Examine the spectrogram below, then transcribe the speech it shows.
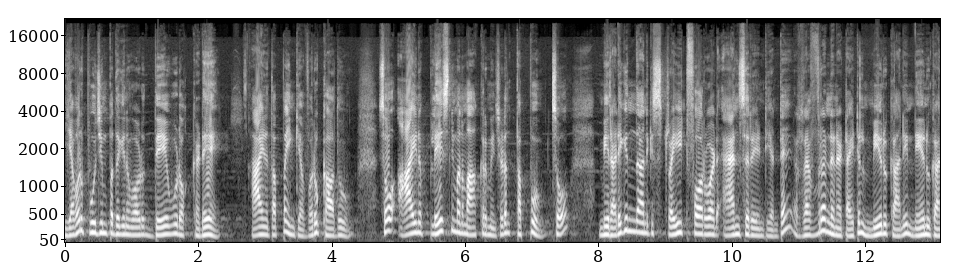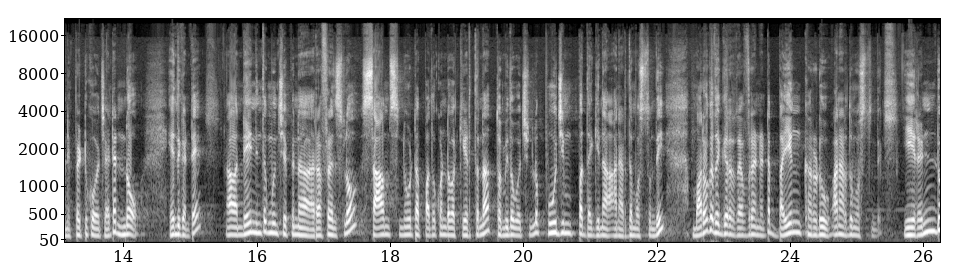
ఎవరు పూజింపదగిన వాడు దేవుడు ఒక్కడే ఆయన తప్ప ఇంకెవ్వరూ కాదు. సో ఆయన ప్లేస్ని మనం ఆక్రమించడం తప్పు. సో మీరు అడిగిన దానికి స్ట్రైట్ ఫార్వర్డ్ ఆన్సర్ ఏంటి అంటే రెవరెండ్ అనే టైటిల్ మీరు కానీ నేను కానీ పెట్టుకోవచ్చు అంటే నో ఎందుకంటే నేను ఇంతకుముందు చెప్పిన రెఫరెన్స్లో సామ్స్ నూట పదకొండవ కీర్తన తొమ్మిదవ వచనంలో పూజింపదగిన అని అర్థం వస్తుంది. మరొక దగ్గర రెవరెండ్ అంటే భయంకరుడు అని అర్థం వస్తుంది. ఈ రెండు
